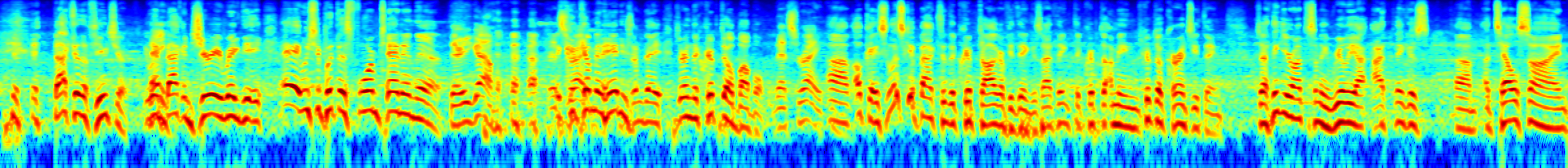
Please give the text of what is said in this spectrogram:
back to the future. You Hey. went back and jury rigged the. Hey, we should put this Form 10 in there. there you go. it That's could right. come in handy someday during the crypto bubble. That's right. Um, okay, so let's get back to the cryptography thing because I think the crypto, I mean cryptocurrency thing. So I think you're onto something really. I, I think is um, a tell sign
